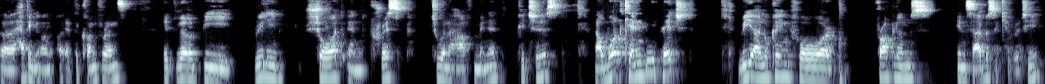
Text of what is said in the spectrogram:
uh, having on at the conference. It will be really short and crisp two and a half minute pitches. Now, what can be pitched? We are looking for problems in cybersecurity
